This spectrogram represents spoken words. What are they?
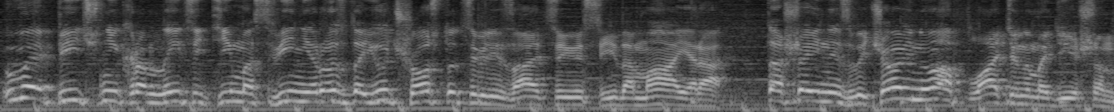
В епічній крамниці Тіма Свіні роздають шосту цивілізацію Сіда Майера. Та ще й не звичайну, а Platinum Edition.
